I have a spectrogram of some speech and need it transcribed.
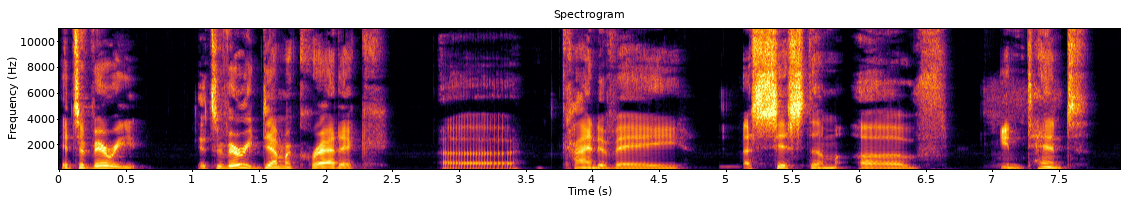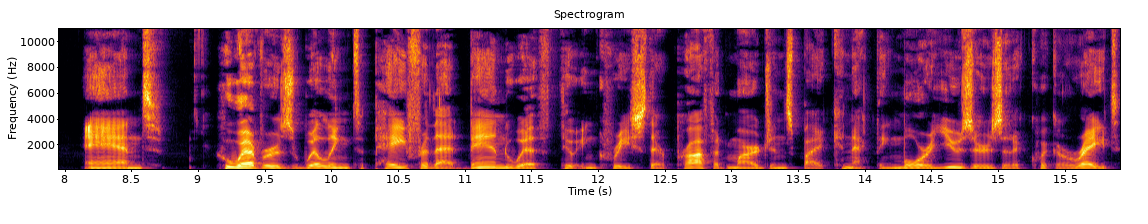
it's a very it's a very democratic uh, kind of a a system of intent and whoever's willing to pay for that bandwidth to increase their profit margins by connecting more users at a quicker rate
